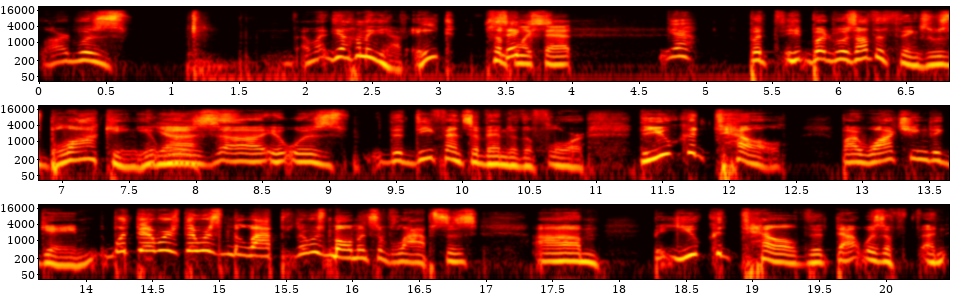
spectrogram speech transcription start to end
Lard was, yeah, how many do you have? Eight? Something like that. Yeah. But but it was other things. It was blocking. It Yes. was uh, it was the defensive end of the floor. You could tell by watching the game. What there was there was lap there was moments of lapses, um, but you could tell that that was a, an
